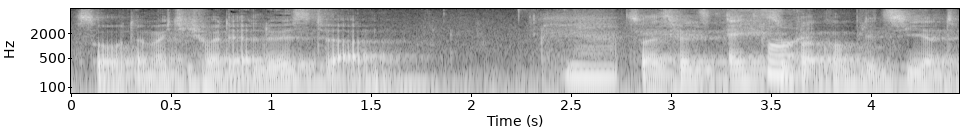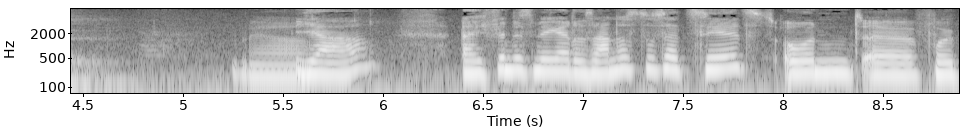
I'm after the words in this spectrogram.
so, da möchte ich heute erlöst werden. Ja. So, ich finde es echt Voll. super kompliziert. Ja. ja. Ich finde es mega interessant, dass du es erzählst und äh, voll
